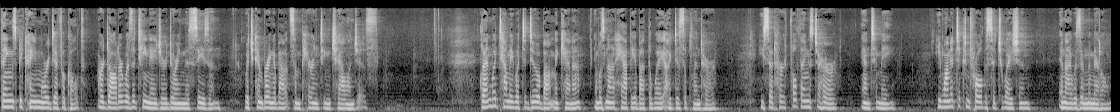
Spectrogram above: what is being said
things became more difficult. Our daughter was a teenager during this season, which can bring about some parenting challenges. Glenn would tell me what to do about McKenna, and was not happy about the way I disciplined her. He said hurtful things to her and to me. He wanted to control the situation, and I was in the middle.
